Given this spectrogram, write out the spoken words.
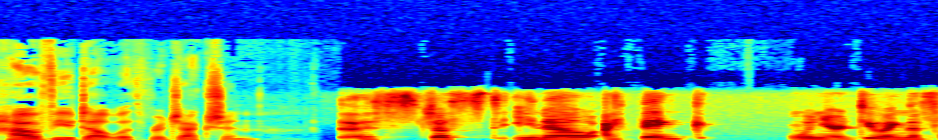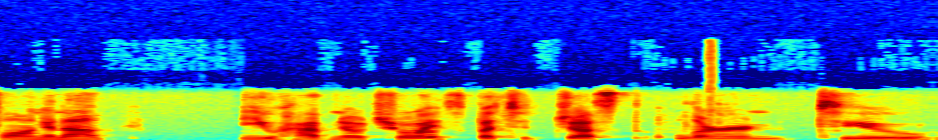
How have you dealt with rejection? It's just, you know, I think when you're doing this long enough, you have no choice but to just learn to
